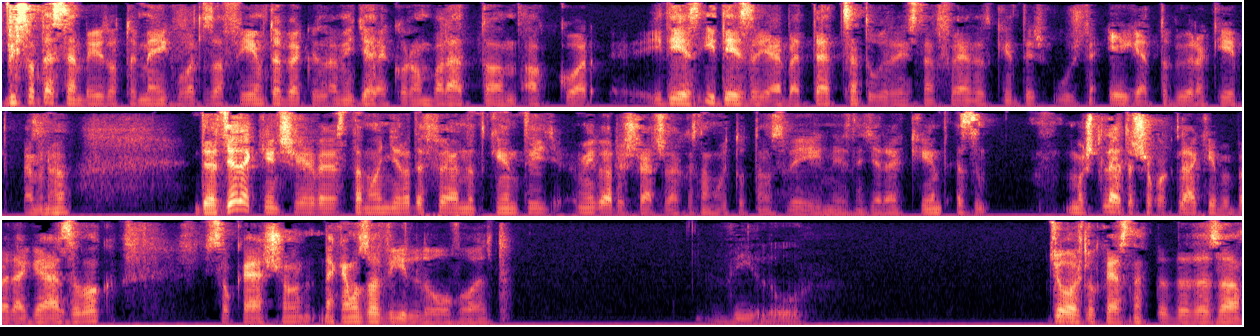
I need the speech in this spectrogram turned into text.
Viszont eszembe jutott, hogy melyik volt az a film, többek között, amit gyerekkoromban láttam, akkor idéz, idézőjelbe tetszett, újra néztem felnőttként, és úgy égett a bőr a képemről. De ezt gyerekként sem élveztem annyira, de felnőttként így még arra is rácsodálkoztam, hogy tudtam azt végignézni gyerekként. Ez most lehet, hogy sokak lelkébe belegázolok, szokáson. Nekem az a villó volt. Villó. George Lucasnak tudod, az a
